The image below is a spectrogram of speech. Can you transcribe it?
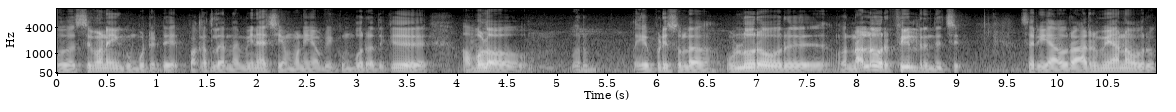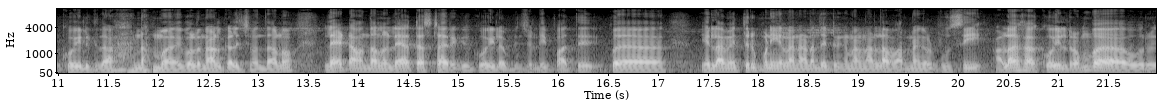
ஒரு சிவனையும் கும்பிட்டுட்டு பக்கத்தில் இருந்த மீனாட்சி அம்மனையும் அப்படி கும்பிட்றதுக்கு அவ்வளோ ஒரு எப்படி சொல்ல உள்ளூர ஒரு ஒரு நல்ல ஒரு ஃபீல் இருந்துச்சு. சரி ஒரு அருமையான ஒரு கோயிலுக்கு தான் நம்ம இவ்வளோ நாள் கழித்து வந்தாலும் லேட்டாக வந்தாலும் லேட்டஸ்ட்டாக இருக்குது கோயில் அப்படின்னு சொல்லி பார்த்து இப்போ எல்லாமே திருப்பணிகள்லாம் நடந்துட்டு நல்லா வர்ணங்கள் பூசி அழகாக கோயில் ரொம்ப ஒரு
